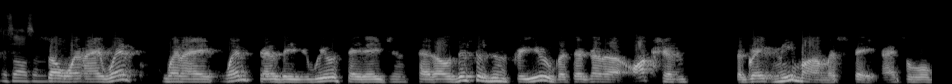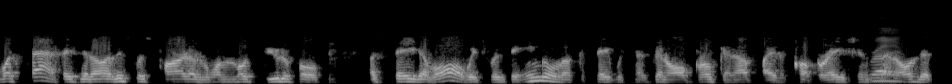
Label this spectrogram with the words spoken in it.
That's awesome. So when I went when I went there, the real estate agent said, "Oh, this isn't for you, but they're going to auction the Great Niebaum Estate." I said, "Well, what's that?" They said, "Oh, this was part of one of the most beautiful estate of all, which was the Inglenook Estate, which has been all broken up by the corporations Right. that owned it.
